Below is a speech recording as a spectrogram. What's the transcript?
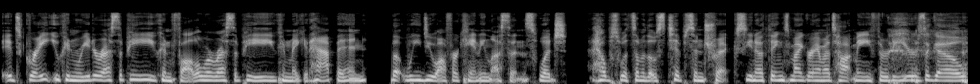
it's great. You can read a recipe, you can follow a recipe, you can make it happen. But we do offer canning lessons, which helps with some of those tips and tricks, you know, things my grandma taught me 30 years ago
